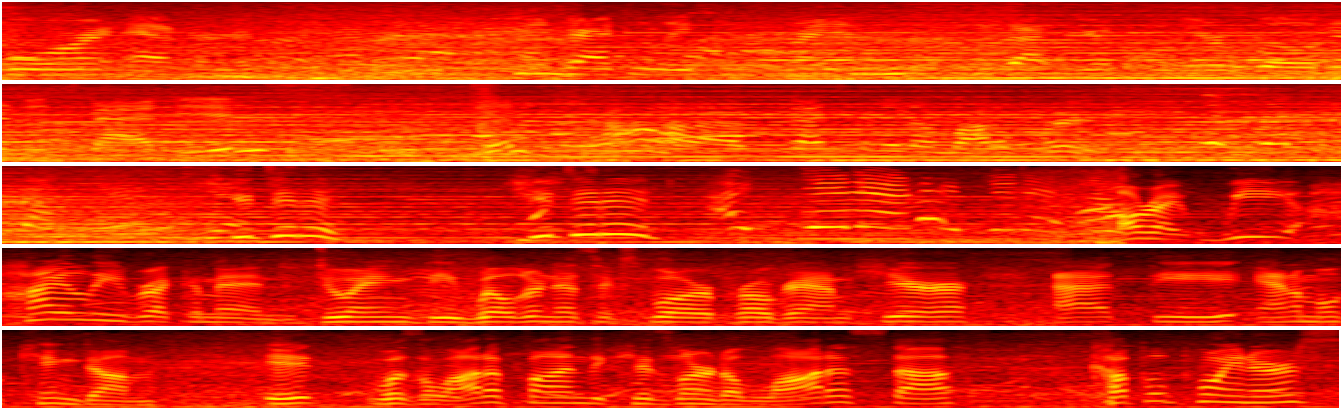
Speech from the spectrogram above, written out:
forever. Congratulations, friends. You got your senior wilderness badges. Good job. You guys put in a lot of work. You did it! You did it! I did it! I did it! All right, we highly recommend doing the Wilderness Explorer program here at the Animal Kingdom. It was a lot of fun. The kids learned a lot of stuff. Couple pointers.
